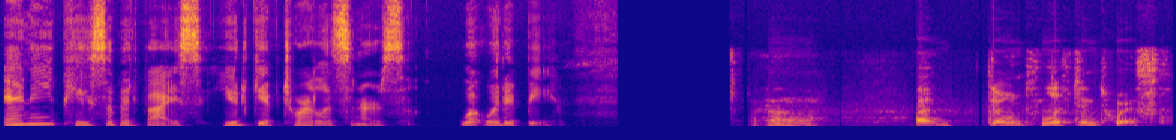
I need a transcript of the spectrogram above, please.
any piece of advice you'd give to our listeners, what would it be? Oh. Uh, don't lift and twist.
